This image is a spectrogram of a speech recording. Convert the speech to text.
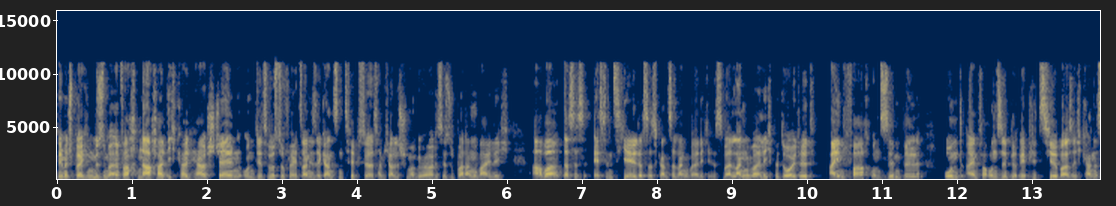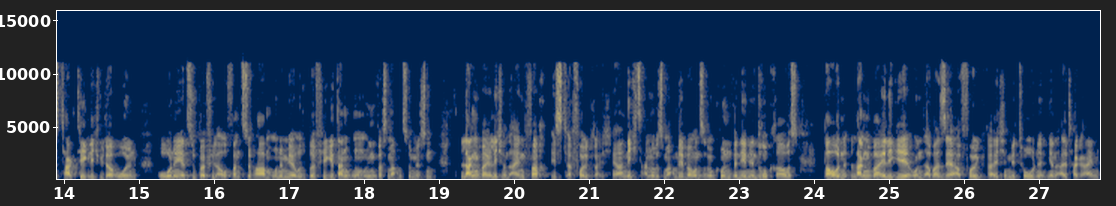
Dementsprechend müssen wir einfach Nachhaltigkeit herstellen und jetzt wirst du vielleicht sagen, diese ganzen Tipps, ja, das habe ich alles schon mal gehört, ist ja super langweilig, aber das ist essentiell, dass das Ganze langweilig ist, weil langweilig bedeutet einfach und simpel und einfach und simpel replizierbar. Also ich kann es tagtäglich wiederholen, ohne jetzt super viel Aufwand zu haben, ohne mir super viel Gedanken um irgendwas machen zu müssen. Langweilig und einfach ist erfolgreich. Ja? Nichts anderes machen wir bei unseren Kunden. Wir nehmen den Druck raus, bauen langweilige und aber sehr erfolgreiche Methoden in ihren Alltag ein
